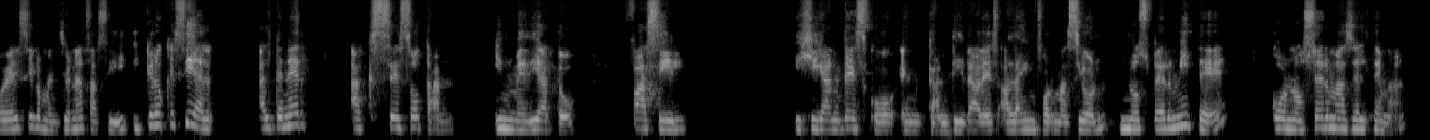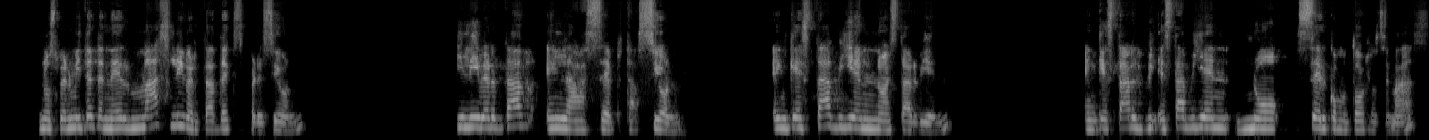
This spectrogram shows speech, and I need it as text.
ves y lo mencionas así. Y creo que sí, al, al tener acceso tan inmediato, fácil y gigantesco en cantidades a la información, nos permite conocer más del tema, nos permite tener más libertad de expresión y libertad en la aceptación, en que está bien no estar bien, en que estar, está bien no ser como todos los demás,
